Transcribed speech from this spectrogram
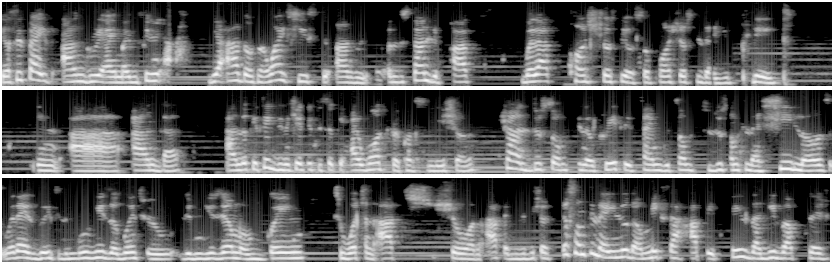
your sister is angry you might be feeling ah, you're adults now. Why is she still angry? Understand the part, whether consciously or subconsciously, that you played in uh, anger. And okay, take the initiative to say, okay, I want reconciliation. Try and do something or create a time with some to do something that she loves, whether it's going to the movies or going to the museum or going to watch an art show, an art exhibition. Just something that you know that makes her happy, things that give her pleasure.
